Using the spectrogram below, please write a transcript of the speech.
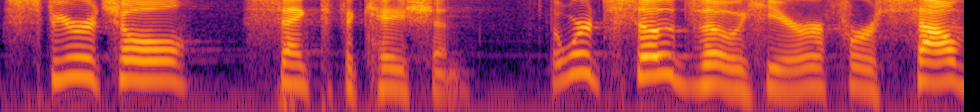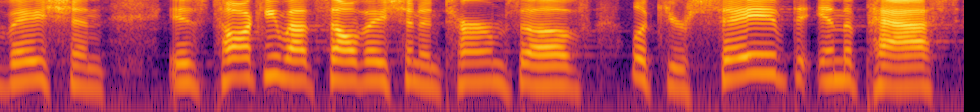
spiritual sanctification. The word sozo here for salvation is talking about salvation in terms of look, you're saved in the past,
